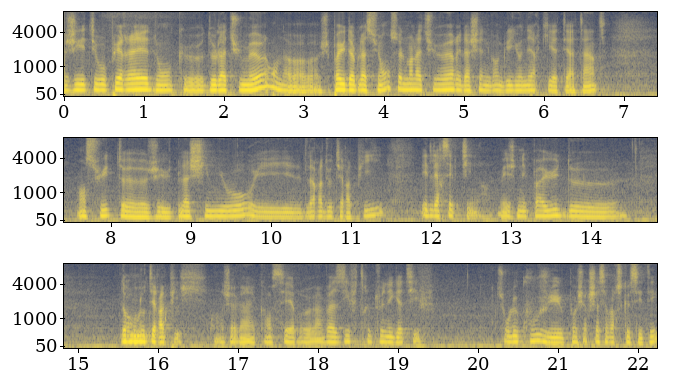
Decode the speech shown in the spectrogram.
J'ai été opérée donc de la tumeur. On a, j'ai pas eu d'ablation, seulement la tumeur et la chaîne ganglionnaire qui étaient atteintes. Ensuite, j'ai eu de la chimio et de la radiothérapie et de l'herceptine. Mais je n'ai pas eu de d'hormonothérapie. J'avais un cancer euh, invasif triple négatif. Sur le coup, j'ai pas cherché à savoir ce que c'était.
